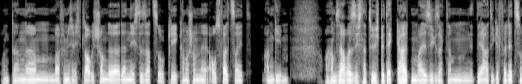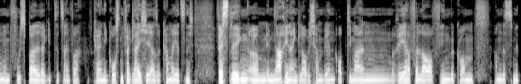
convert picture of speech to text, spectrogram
Und dann ähm, war für mich echt, glaube ich, schon der, der nächste Satz okay, kann man schon eine Ausfallzeit angeben. Und haben sie aber sich natürlich bedeckt gehalten, weil sie gesagt haben, eine derartige Verletzung im Fußball, da gibt es jetzt einfach keine großen Vergleiche, also kann man jetzt nicht festlegen. Ähm, Im Nachhinein, glaube ich, haben wir einen optimalen Reha-Verlauf hinbekommen, haben das mit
